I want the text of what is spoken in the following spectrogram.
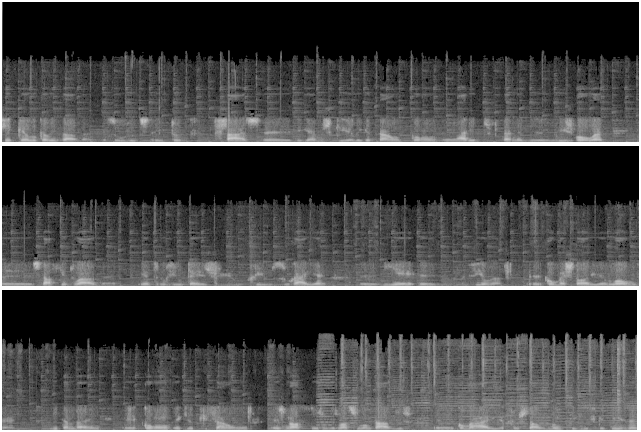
Fica localizada a sul do distrito, faz, eh, digamos que, a ligação com a área metropolitana de Lisboa, eh, está situada entre o Rio Tejo e o Rio Sorraia eh, e é uma vila com uma história longa e também com aquilo que são as nossas, os nossos montados, com uma área florestal muito significativa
